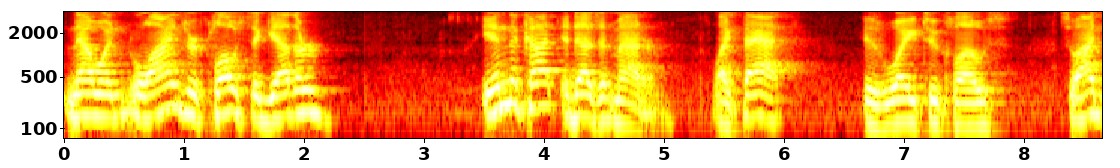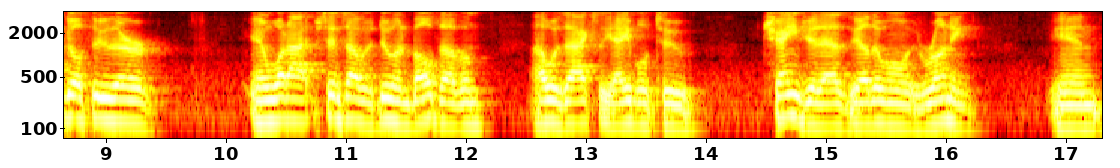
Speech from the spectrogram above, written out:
Now, when lines are close together, in the cut, it doesn't matter. Like that is way too close. So I'd go through there, and what I, since I was doing both of them, I was actually able to change it as the other one was running. And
